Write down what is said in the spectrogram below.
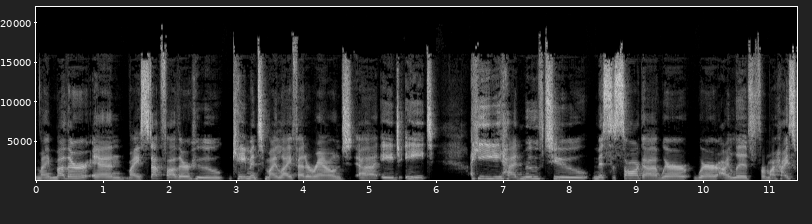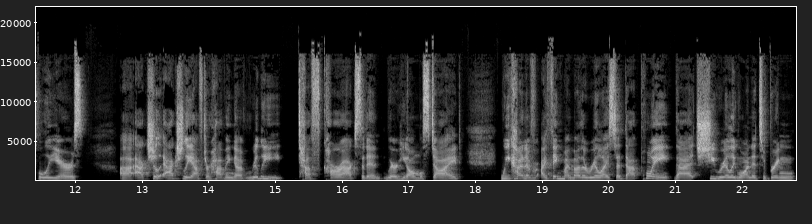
my mother and my stepfather, who came into my life at around uh, age eight, he had moved to Mississauga, where where I lived for my high school years. Uh, actually, actually, after having a really tough car accident where he almost died, we kind of I think my mother realized at that point that she really wanted to bring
